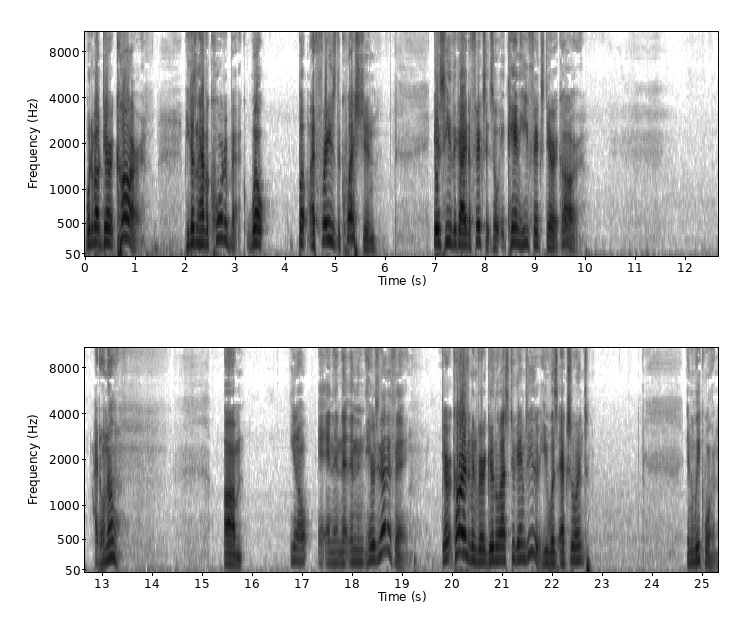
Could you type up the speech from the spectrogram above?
what about Derek Carr? He doesn't have a quarterback. Well, but I phrased the question: Is he the guy to fix it? So can he fix Derek Carr? I don't know. Um, you know, and and and here's another thing. Derek Carr hasn't been very good in the last two games either. He was excellent in week one.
